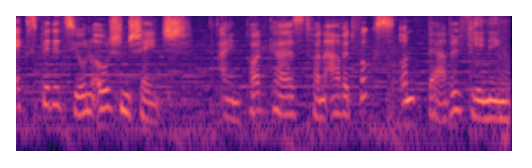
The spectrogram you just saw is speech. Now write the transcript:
Expedition Ocean Change, ein Podcast von Arvid Fuchs und Bärbel Feening.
